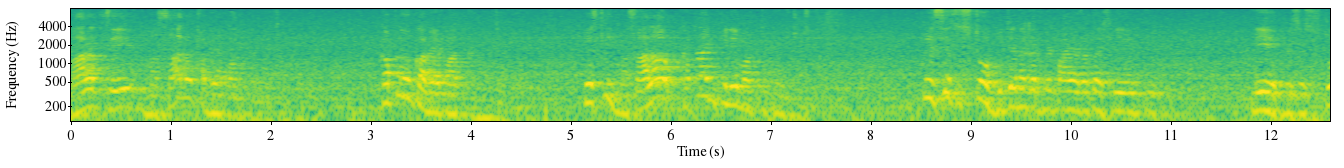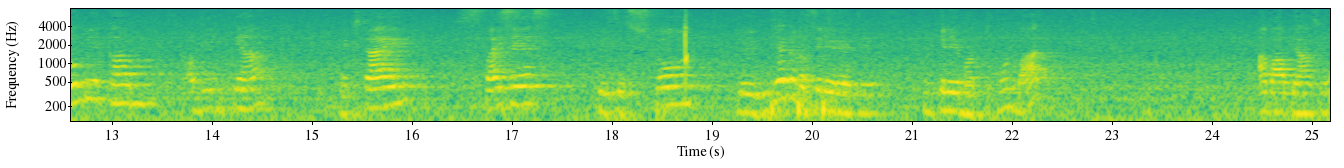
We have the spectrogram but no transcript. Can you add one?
भारत से मसालों का व्यापार करना चाहते हैं, कपड़ों का व्यापार करना चाहते हैं। तो इसलिए मसाला और कपड़ा इनके लिए महत्वपूर्ण चीज़ थी प्रेसियस स्टोन विजयनगर में पाया जाता है, इसलिए लिए प्रेसियस स्टोन भी एक काम अभी इनके यहाँ टेक्सटाइल स्पाइसेस प्रेसियस स्टोन जो विजयनगर से ले रहे थे उनके लिए महत्वपूर्ण बात अब आप यहाँ से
